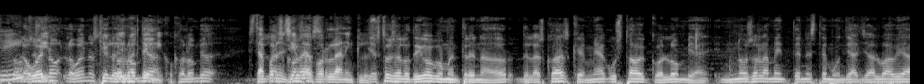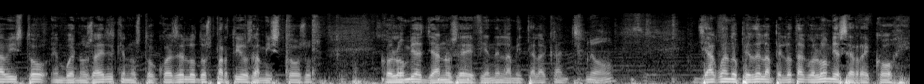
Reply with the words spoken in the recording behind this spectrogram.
Lo bueno, lo bueno es Sí, que lo Colombia, técnico. Colombia Está por las encima de Forlán incluso. Y esto se lo digo como entrenador, de las cosas que me ha gustado de Colombia, no solamente en este mundial, ya lo había visto en Buenos Aires que nos tocó hacer los dos partidos amistosos. Colombia ya no se defiende en la mitad de la cancha. No. Ya cuando pierde la pelota Colombia se recoge.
